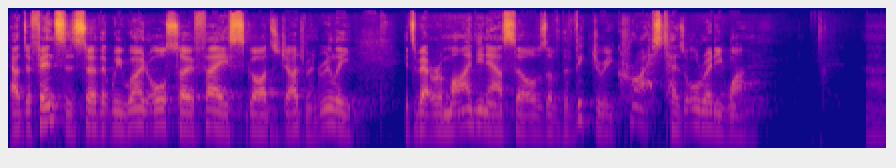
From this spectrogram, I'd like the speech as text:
our defenses so that we won't also face God's judgment. Really, it's about reminding ourselves of the victory Christ has already won. Uh,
